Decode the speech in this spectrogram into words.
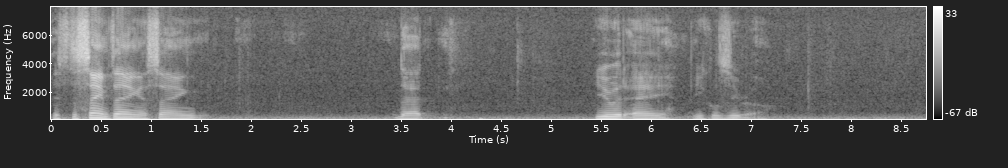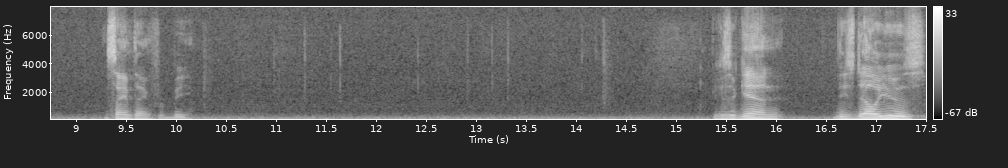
it's the same thing as saying that u at A equals zero. Same thing for B. Because again, these del u's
